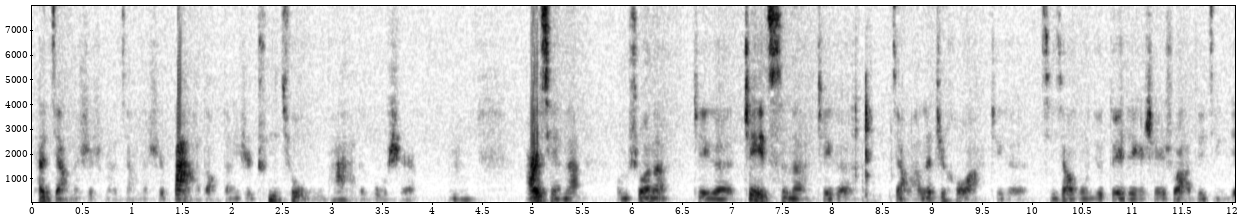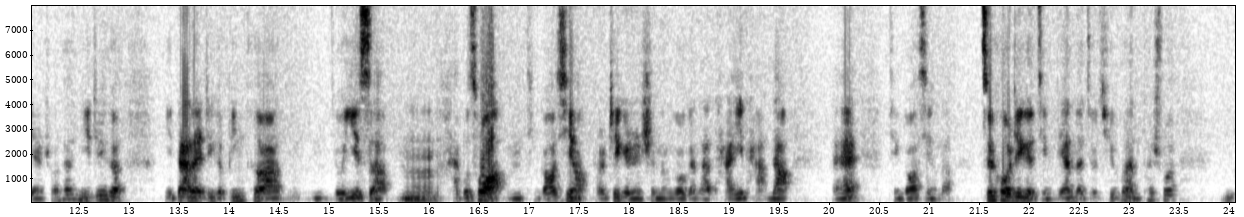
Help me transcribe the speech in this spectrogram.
他讲的是什么？讲的是霸道，等于是春秋五霸的故事。嗯，而且呢，我们说呢，这个这次呢，这个讲完了之后啊，这个秦孝公就对这个谁说啊？对景监说，他说你这个你带来这个宾客啊，嗯嗯，有意思啊，嗯还不错，嗯，挺高兴。他说这个人是能够跟他谈一谈的，哎，挺高兴的。最后这个景监呢就去问他说，你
